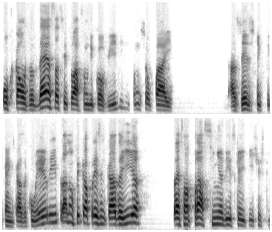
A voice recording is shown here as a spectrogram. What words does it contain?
por causa dessa situação de Covid. Então, seu pai às vezes tem que ficar em casa com ele, e para não ficar preso em casa, ia para essa pracinha de skatistas que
